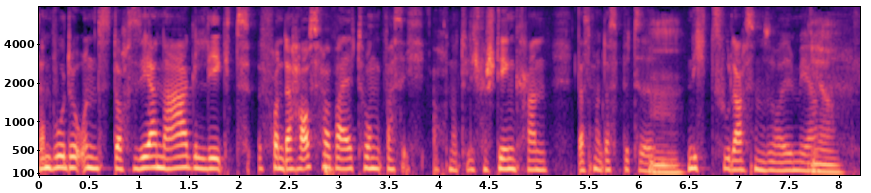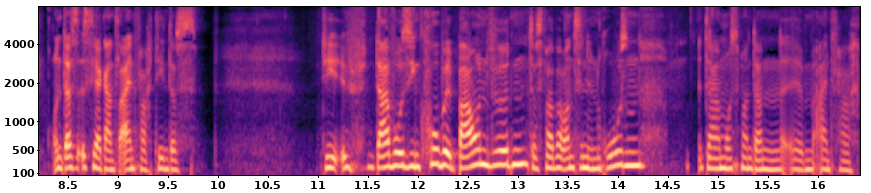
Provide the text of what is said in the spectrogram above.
dann wurde uns doch sehr nahegelegt von der Hausverwaltung, was ich auch natürlich verstehen kann, dass man das bitte mm. nicht zulassen soll mehr. Ja. Und das ist ja ganz einfach, den das, die, da wo sie einen Kobel bauen würden, das war bei uns in den Rosen, da muss man dann ähm, einfach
